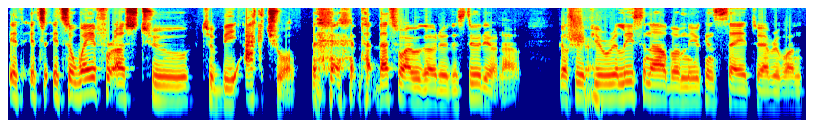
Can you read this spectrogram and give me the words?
it, it's it's a way for us to to be actual. that, that's why we go to the studio now. Because sure. if you release an album, you can say to everyone,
